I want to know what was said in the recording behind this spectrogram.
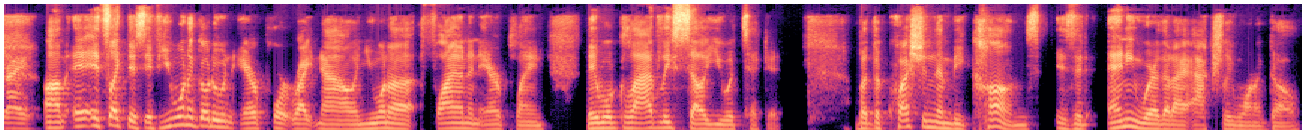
Right. Um, it's like this: if you want to go to an airport right now and you want to fly on an airplane, they will gladly sell you a ticket. But the question then becomes: Is it anywhere that I actually want to go?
